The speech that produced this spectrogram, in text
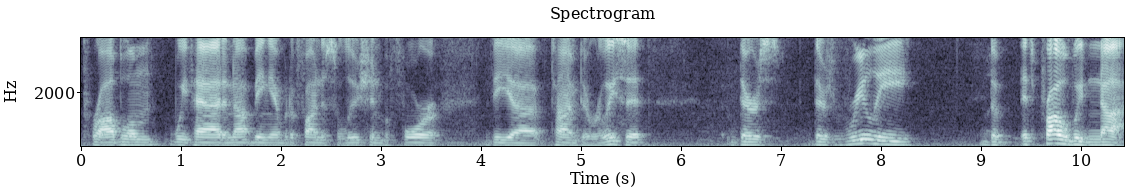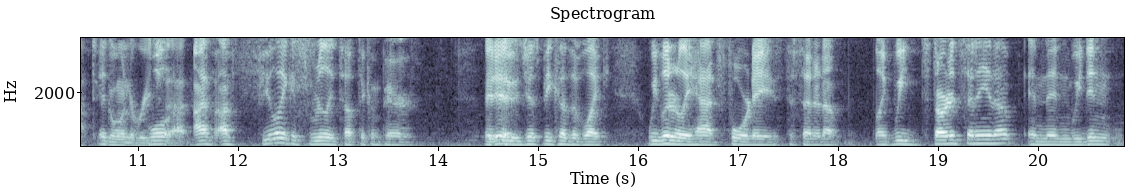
problem we've had and not being able to find a solution before the uh, time to release it, there's there's really the it's probably not It's- going to reach well, that. I I feel like it's really tough to compare. It to, is. just because of like we literally had four days to set it up. Like we started setting it up, and then we didn't.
